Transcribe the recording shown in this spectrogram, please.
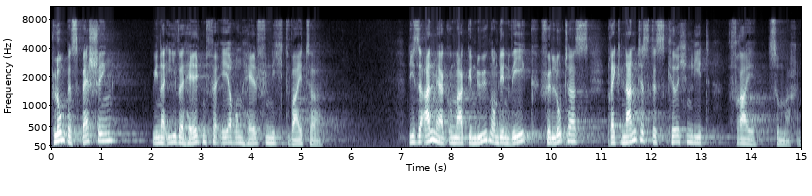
Plumpes Bashing wie naive Heldenverehrung helfen nicht weiter. Diese Anmerkung mag genügen, um den Weg für Luthers prägnantestes Kirchenlied frei zu machen.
